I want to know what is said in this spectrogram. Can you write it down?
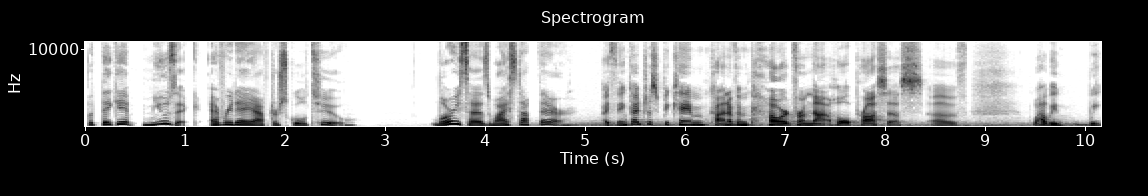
but they get music every day after school too. Lori says, why stop there? I think I just became kind of empowered from that whole process of, wow, we, we,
